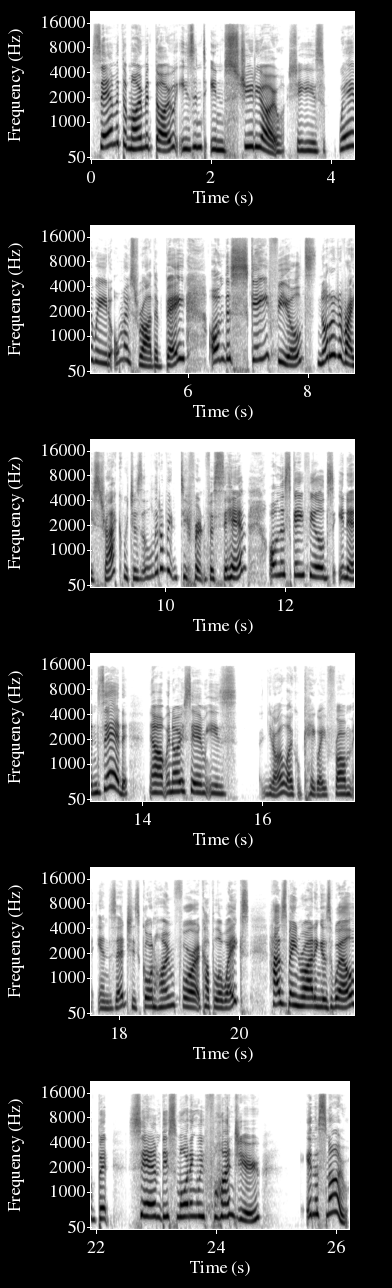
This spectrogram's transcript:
Sam, at the moment, though, isn't in studio. She is where we'd almost rather be on the ski fields, not at a racetrack, which is a little bit different for Sam, on the ski fields in NZ. Now, we know Sam is you know, a local Kiwi from NZ. She's gone home for a couple of weeks, has been riding as well. But Sam, this morning we find you in the snow.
